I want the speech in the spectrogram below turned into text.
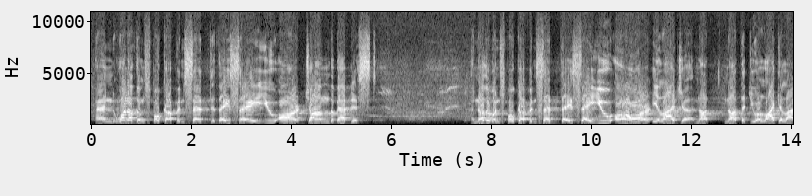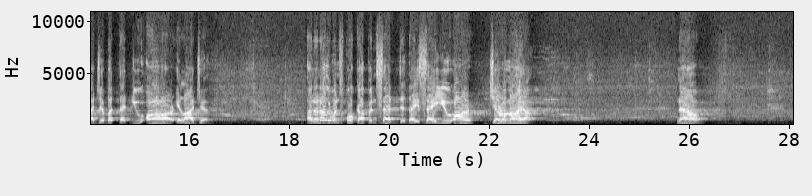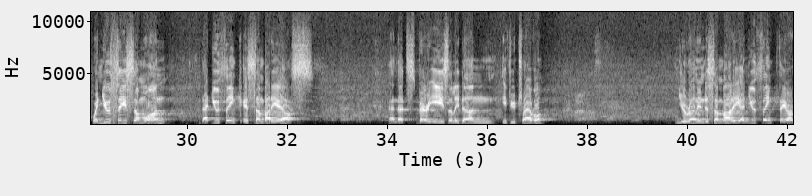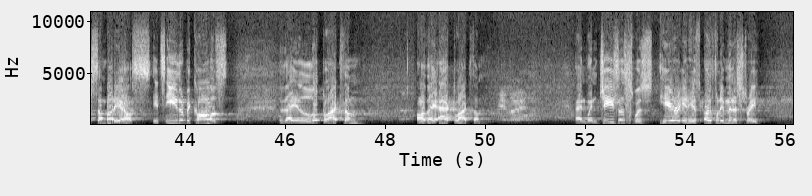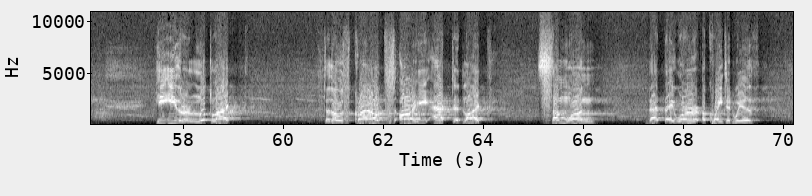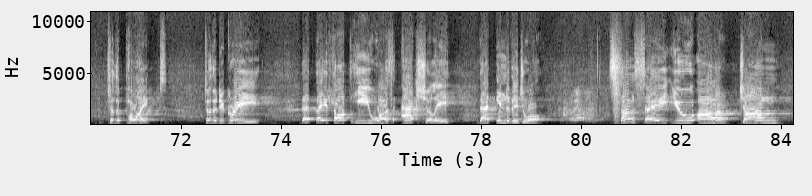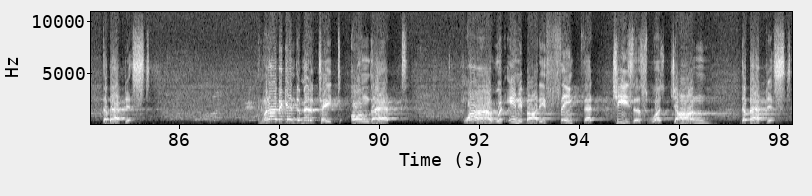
And one of them spoke up and said, They say you are John the Baptist. Another one spoke up and said, They say you are Elijah. Not, not that you are like Elijah, but that you are Elijah. And another one spoke up and said, They say you are Jeremiah. Now, when you see someone that you think is somebody else, And that's very easily done if you travel. You run into somebody and you think they are somebody else. It's either because they look like them or they act like them. And when Jesus was here in his earthly ministry, he either looked like to those crowds or he acted like someone that they were acquainted with to the point, to the degree that they thought he was actually that individual. Some say you are John the Baptist. And when I began to meditate on that, why would anybody think that Jesus was John the Baptist?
